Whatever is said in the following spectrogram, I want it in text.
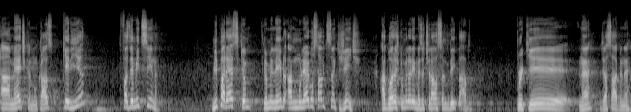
a médica, no caso, queria fazer medicina. Me parece que eu, que eu me lembro, a mulher gostava de sangue. Gente, agora acho que eu melhorei, mas eu tirava sangue deitado. Porque, né, já sabe, né?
